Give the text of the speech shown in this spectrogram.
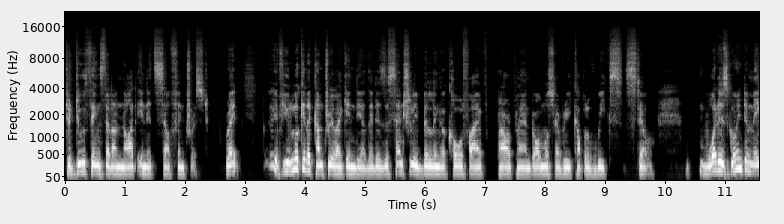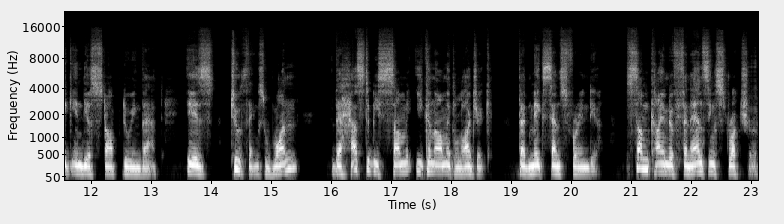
to do things that are not in its self interest, right? if you look at a country like India that is essentially building a coal fired power plant almost every couple of weeks still, what is going to make India stop doing that is two things. One, there has to be some economic logic that makes sense for India, some kind of financing structure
